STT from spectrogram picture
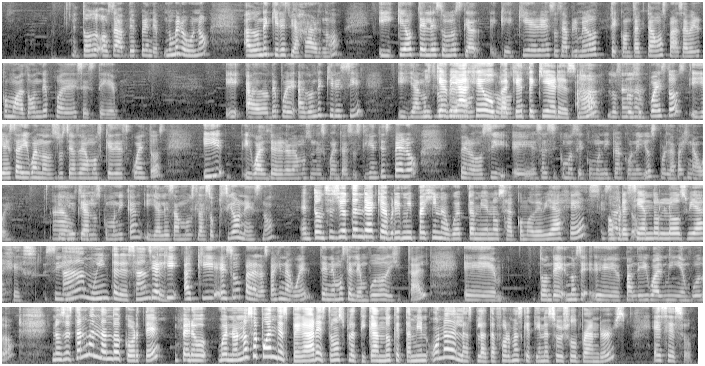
Todo, o sea, depende. Número uno, ¿a dónde quieres viajar, no? Y qué hoteles son los que, que quieres. O sea, primero te contactamos para saber cómo a dónde puedes, este, y a dónde puede, a dónde quieres ir y ya nos ¿Y qué viaje o paquete quieres, no? los presupuestos y es ahí cuando nosotros ya sabemos qué descuentos y igual le regalamos un descuento a esos clientes, pero pero sí, eh, es así como se comunica con ellos por la página web. Ah, ellos ya nos comunican y ya les damos las opciones, ¿no? Entonces yo tendría que abrir mi página web también, o sea, como de viajes, ofreciendo los viajes. Sí. Ah, muy interesante. Sí, aquí, aquí eso para las páginas web tenemos el embudo digital. Eh, donde, no sé, eh, mandé igual mi embudo. Nos están mandando a corte, pero bueno, no se pueden despegar. Estamos platicando que también una de las plataformas que tiene Social Branders es eso,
